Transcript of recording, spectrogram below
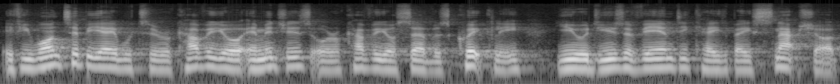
If you want to be able to recover your images or recover your servers quickly, you would use a VMDK-based snapshot.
